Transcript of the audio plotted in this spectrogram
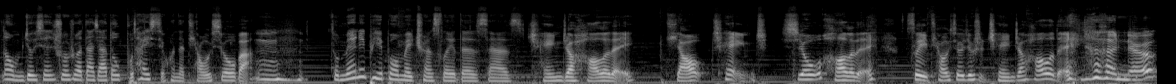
那我们就先说说大家都不太喜欢的调休吧。嗯，So many people may translate this as change a holiday. 调 change 休 holiday，所以调休就是 change a holiday. no.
